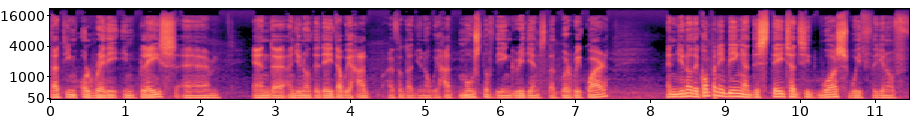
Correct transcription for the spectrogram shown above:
that team already in place um, and uh, and you know the data we had, I thought that you know we had most of the ingredients that were required and you know the company being at the stage as it was with you know f-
